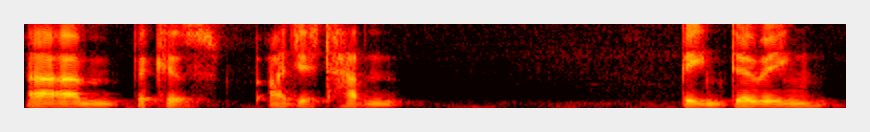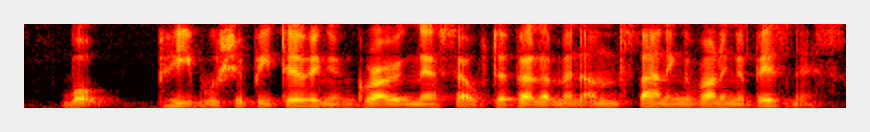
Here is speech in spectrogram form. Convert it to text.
um, because I just hadn't been doing what people should be doing and growing their self development, understanding of running a business.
